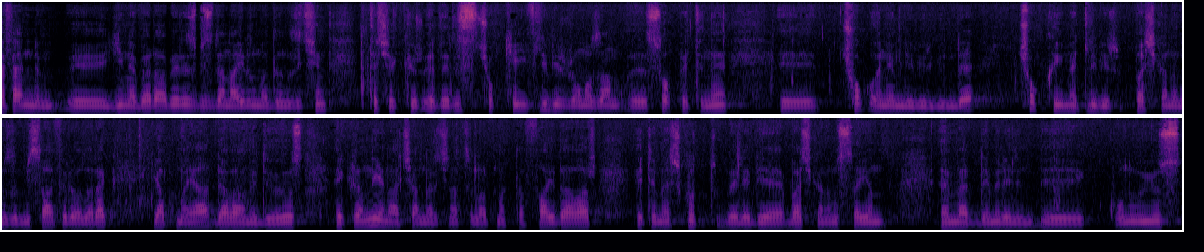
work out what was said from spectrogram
Efendim e, yine beraberiz. Bizden ayrılmadığınız için teşekkür ederiz. Çok keyifli bir Ramazan e, sohbetini e, çok önemli bir günde çok kıymetli bir başkanımızın misafiri olarak yapmaya devam ediyoruz. Ekranını yeni açanlar için hatırlatmakta fayda var. Etimeskut Belediye Başkanımız Sayın Enver Demirel'in e, konuğuyuz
